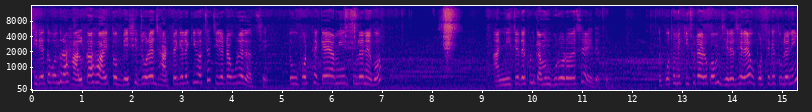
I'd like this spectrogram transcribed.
চিড়ে তো বন্ধুরা হালকা হয়, তো বেশি জোরে ঝাড়তে গেলে কি হচ্ছে, চিড়েটা উড়ে যাচ্ছে। তো উপর থেকে আমি তুলে নেব। আর নিচে দেখুন কেমন গুঁড়ো রয়েছে, এই দেখুন। তো প্রথমে কিছুটা এরকম ঝেড়ে ঝেড়ে উপর থেকে তুলে নিই,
